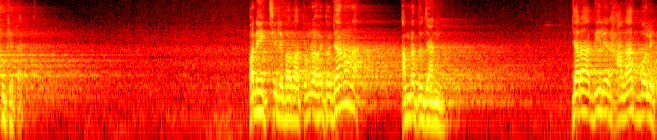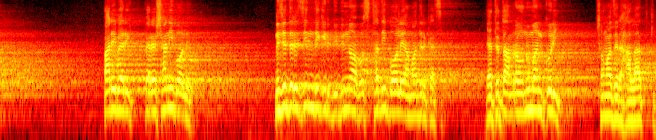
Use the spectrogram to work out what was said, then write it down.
সুখে থাকত। অনেক ছেলে বাবা, তোমরা হয়তো জানো না, আমরা তো জানি। যারা দিলের হালাত বলে পারিবারিক পেরেশানি বলে, নিজেদের জিন্দিগির বিভিন্ন অবস্থাদি বলে আমাদের কাছে। এতে তো আমরা অনুমান করি, সমাজের হালাত কি।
